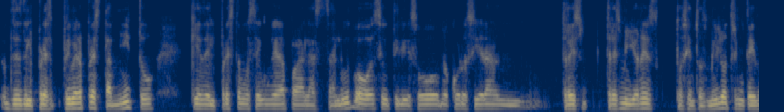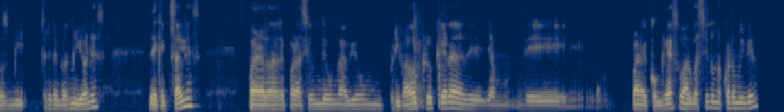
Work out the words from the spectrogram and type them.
desde el primer prestamito, que del préstamo según era para la salud, o se utilizó, me acuerdo si eran 3, millones 200 mil o 32, mi- 32 millones de quetzales para la reparación de un avión privado, creo que era de, de para el Congreso o algo así, no me acuerdo muy bien.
